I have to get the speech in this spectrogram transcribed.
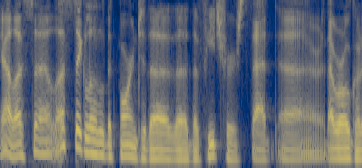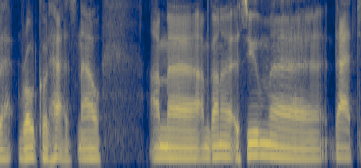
Yeah, let's uh, let's dig a little bit more into the the, the features that uh, that RhodeCode road code has. Now, I'm uh, I'm gonna assume uh, that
